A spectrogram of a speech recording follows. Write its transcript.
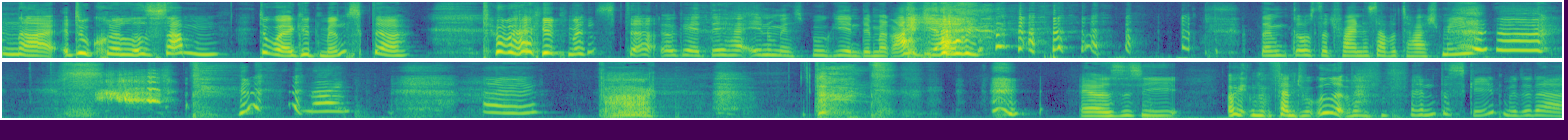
Nej, du krøllede sammen. Du var ikke et menneske der. Du var ikke et menneske der. Okay, det her er endnu mere spooky end det med radioen. Them ghosts are trying to sabotage me. Nej. Øh. Fuck. Jeg vil så sige... Okay, fandt du ud af, hvad fanden der skete med det der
